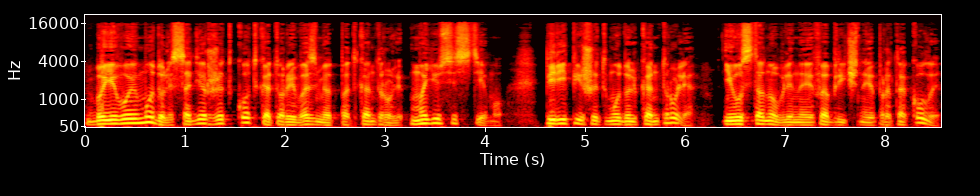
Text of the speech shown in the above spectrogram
Боевой модуль содержит код, который возьмет под контроль мою систему, перепишет модуль контроля и установленные фабричные протоколы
